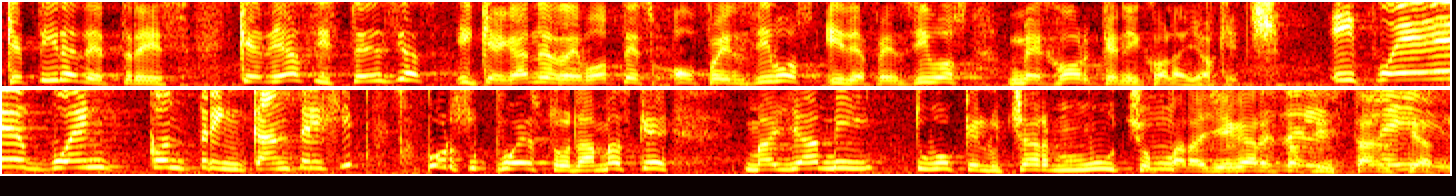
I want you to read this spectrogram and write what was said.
que tire de tres, que dé asistencias y que gane rebotes ofensivos y defensivos mejor que Nikola Jokic? ¿Y fue buen contrincante el hit? Por supuesto, nada más que Miami tuvo que luchar mucho para llegar a estas instancias.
